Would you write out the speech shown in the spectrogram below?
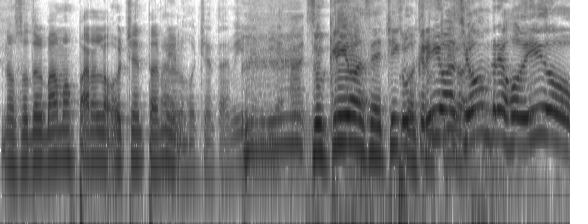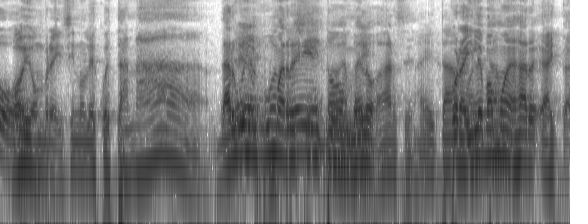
Nosotros vamos para los 80 Para mil. los 80 mil en 10 años. Suscríbanse, chicos. Suscríbanse, hombre, jodido. Oye, hombre, y si no les cuesta nada. Darwin Eh, el Puma otro Reyes, los gemelos Arce. Ahí estamos, Por ahí ahí les vamos a dejar. Ahí está,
